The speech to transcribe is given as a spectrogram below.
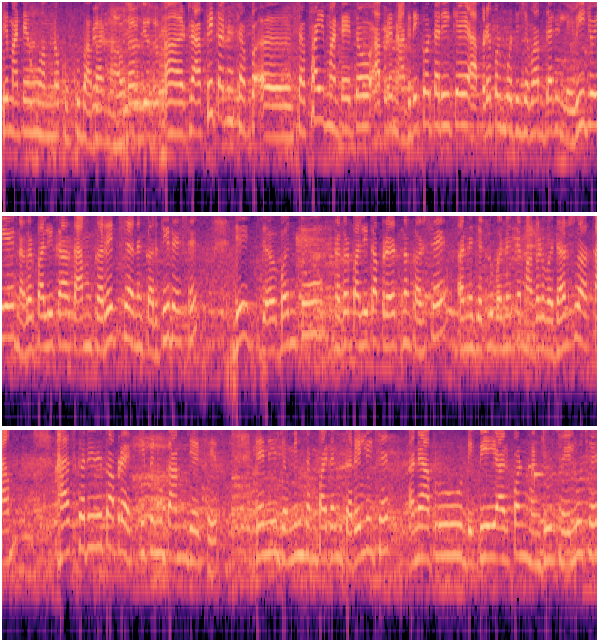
તે માટે હું અમનો ખૂબ ખૂબ આભાર માનું છું. ટ્રાફિક અને સફ- સફાઈ માટે તો આપણે નાગરિકો તરીકે આપણે પણ પોતે જવાબદારી લેવી જોઈએ. નગરપાલિકા કામ કરે જ છે અને કરતી રહેશે. જે બનતું નગરપાલિકા પ્રયત્ન કરશે અને જેટલું બને તેમ આગળ વધારશું આ કામ. ખાસ કરીને તો આપણે એસટીપીનું કામ જે છે, તેની જમીન સંપાદન કરેલી છે અને આપણું ડીપીઆર પણ મંજૂર થયેલું છે,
